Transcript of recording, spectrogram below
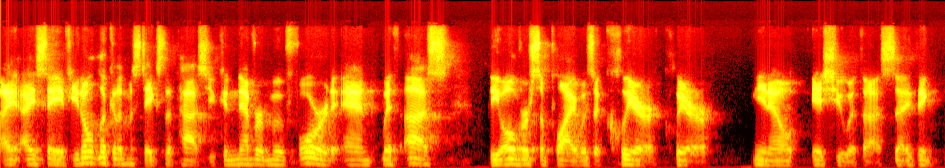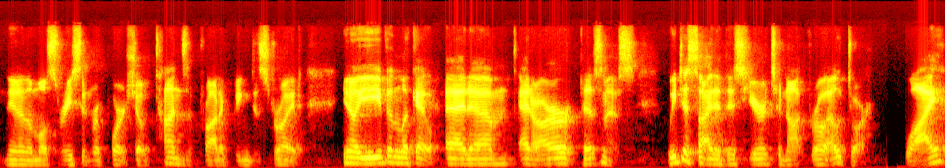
I, I, say, if you don't look at the mistakes of the past, you can never move forward. And with us, the oversupply was a clear, clear, you know, issue with us. I think, you know, the most recent report showed tons of product being destroyed. You know, you even look at, at, um, at our business. We decided this year to not grow outdoor. Why?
